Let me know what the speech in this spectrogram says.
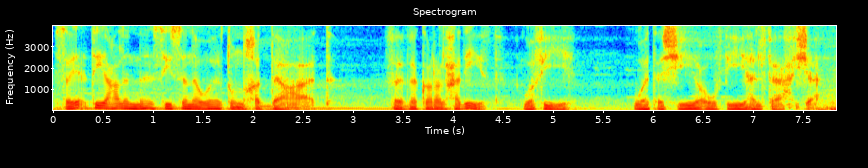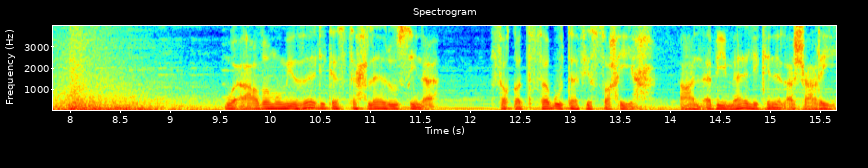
سيأتي على الناس سنوات خداعات فذكر الحديث وفيه وتشيع فيها الفاحشة. وأعظم من ذلك استحلال الزنا فقد ثبت في الصحيح عن أبي مالك الأشعري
